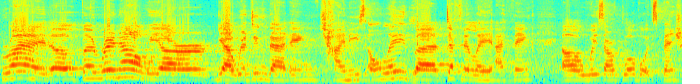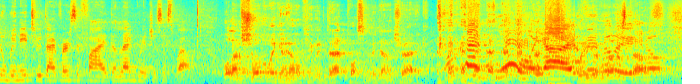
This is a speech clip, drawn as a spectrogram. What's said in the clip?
Right, uh, but right now we are, yeah, we're doing that in Chinese only, but definitely I think uh, with our global expansion, we need to diversify the languages as well. Well, I'm sure that we can help you with that possibly down the track. Okay, cool, yeah, it'd We've got a lot of really, you stuff. know.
